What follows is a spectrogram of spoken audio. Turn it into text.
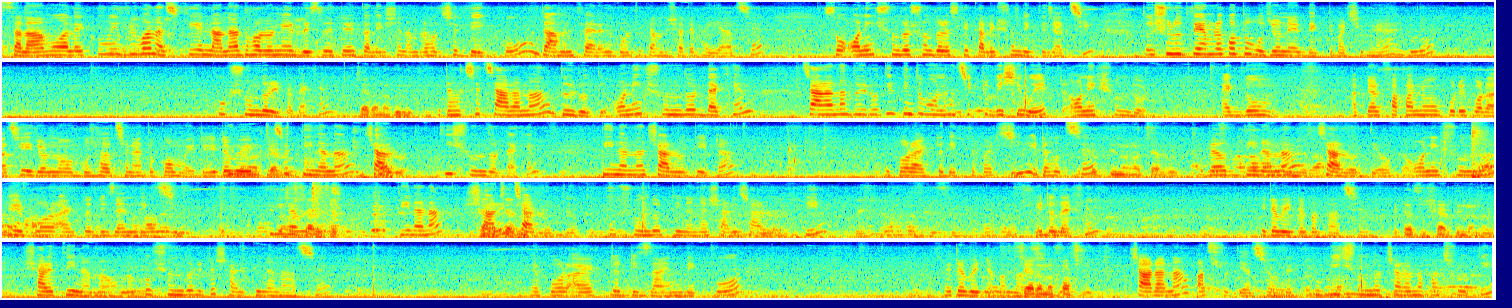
আসসালামু আলাইকুম এভরিওয়ান। আজকে নানা ধরনের ব্রেসলেটের কালেকশন আমরা হচ্ছে দেখব। ডায়মন্ড ফেয়ার অ্যান্ড গোল্ড থেকে আমাদের সাথে ভাইয়া আছে। সো অনেক সুন্দর সুন্দর আজকে কালেকশন দেখতে যাচ্ছি। তো শুরুতে আমরা কত ওজনের দেখতে পাচ্ছি ভাইয়া এগুলো? খুব সুন্দর এটা দেখেন। চার আনা বিরতি এটা হচ্ছে চার আনা দুই রতি। অনেক সুন্দর দেখেন। চার আনা দুই রতির কিন্তু মনে হচ্ছে একটু বেশি ওয়েট অনেক সুন্দর। একদম আপনার ফাঁপানো করে পড়া আছে এই জন্য বোঝা যাচ্ছে না এত কম ওয়েট এটা ওয়েট হচ্ছে তিন আনা চার রতি কি সুন্দর দেখেন। তিন আনা চার রতি এটা। এরপর একটা দেখতে পাচ্ছি এটা হচ্ছে তিন আনা চার রোদ এটাও তিন আনা চার রতি ওকে। অনেক সুন্দর। এরপর একটা ডিজাইন দেখছি। তিন আনা সাড়ে চার রতি ওকে। খুব সুন্দর তিন আনা সাড়ে চার রতি এটা দেখেন। এটা ওয়েটটা কত আছে। এটা আছে সাড়ে তিন আনা। সাড়ে তিন আনা ওকে খুব সুন্দর এটা সাড়ে তিন আনা আছে। এরপর আর একটা ডিজাইন দেখব। এটা ওয়েটটা কত আছে। চার আনা পাঁচ চার আনা পাঁচ রতি আছে ওকে। খুবই সুন্দর চার আনা পাঁচ রতি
